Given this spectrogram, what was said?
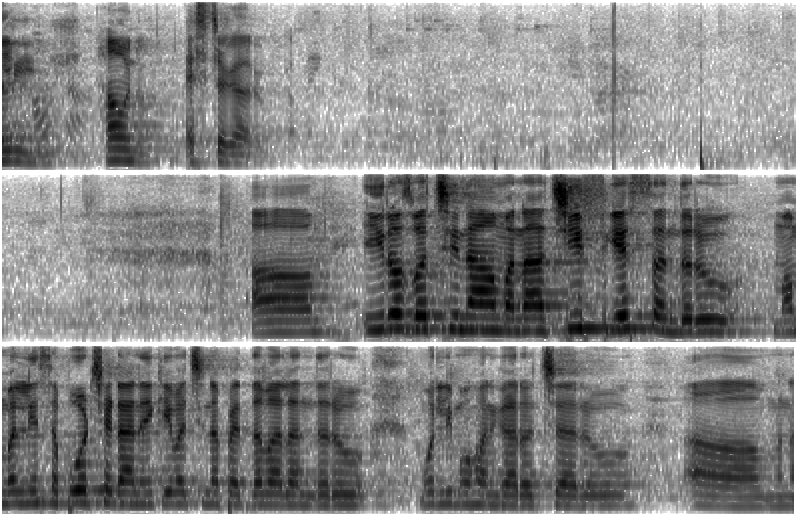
అది అవును ఎస్టర్ గారు. ఈరోజు వచ్చిన మన చీఫ్ గెస్ట్ అందరూ మమ్మల్ని సపోర్ట్ చేయడానికి వచ్చిన పెద్దవాళ్ళందరూ మురళీమోహన్ గారు వచ్చారు మన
